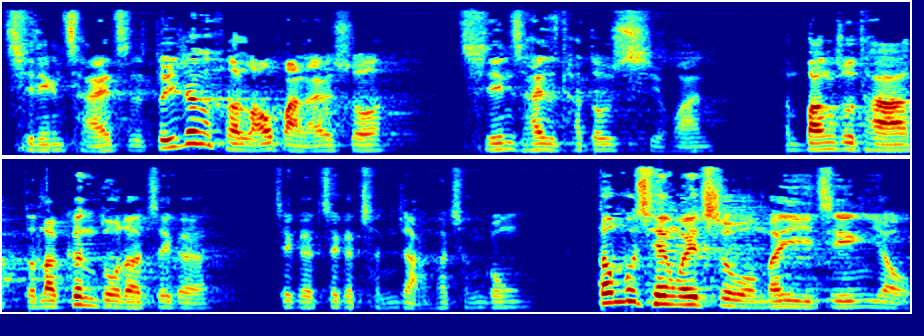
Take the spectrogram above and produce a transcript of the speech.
麒麟才子。对任何老板来说，麒麟才子他都喜欢，能帮助他得到更多的这个。这个这个成长和成功，到目前为止，我们已经有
